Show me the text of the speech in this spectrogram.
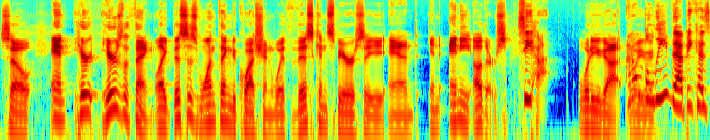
So, and here here's the thing: like this is one thing to question with this conspiracy and in any others. See, I- What do you got? I What don't believe that because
